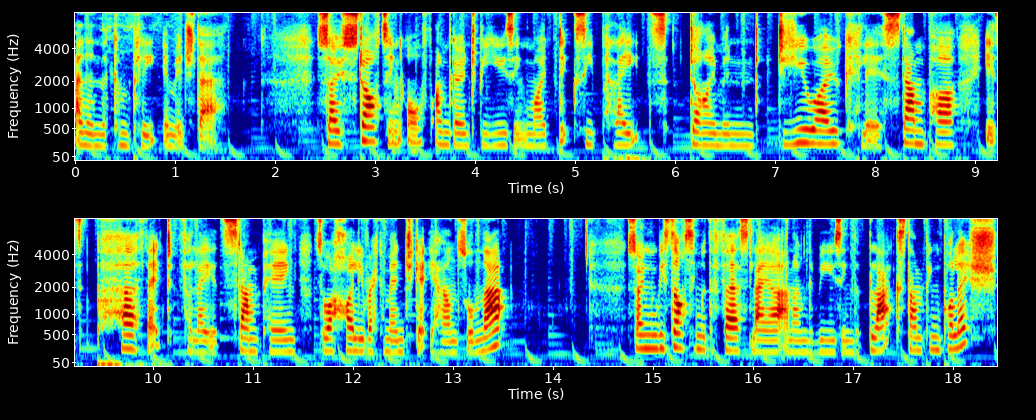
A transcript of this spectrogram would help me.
and then the complete image there. So starting off I'm going to be using my Dixie Plates Diamond Duo Clear Stamper. It's perfect for layered stamping so I highly recommend you get your hands on that. So I'm going to be starting with the first layer and I'm going to be using the black stamping polish.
